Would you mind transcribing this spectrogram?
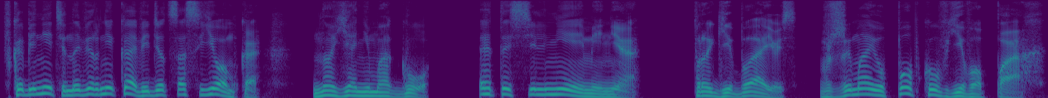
В кабинете наверняка ведется съемка. Но я не могу. Это сильнее меня. Прогибаюсь, вжимаю попку в его пах.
